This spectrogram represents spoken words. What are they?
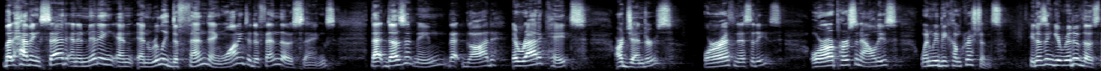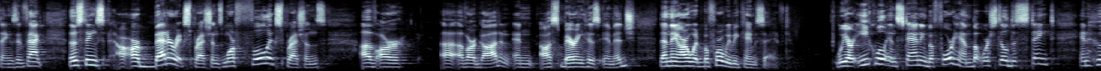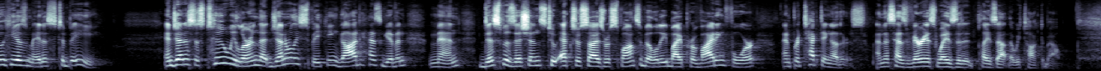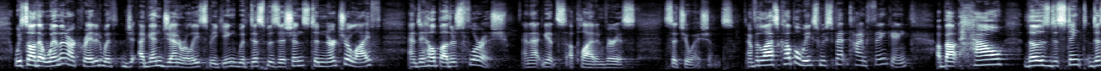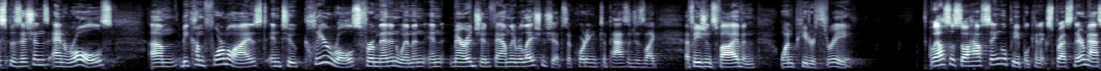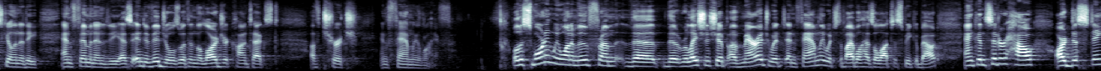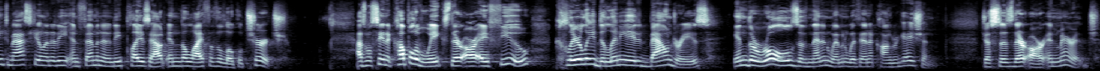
But having said and admitting and, and really defending, wanting to defend those things, that doesn't mean that God eradicates our genders or our ethnicities or our personalities when we become Christians. He doesn't get rid of those things. In fact, those things are better expressions, more full expressions of our, uh, of our God and, and us bearing His image than they are before we became saved. We are equal in standing before Him, but we're still distinct in who He has made us to be. In Genesis 2, we learn that generally speaking, God has given men dispositions to exercise responsibility by providing for and protecting others. And this has various ways that it plays out that we talked about. We saw that women are created with, again, generally speaking, with dispositions to nurture life and to help others flourish. And that gets applied in various situations. And for the last couple weeks, we've spent time thinking about how those distinct dispositions and roles um, become formalized into clear roles for men and women in marriage and family relationships, according to passages like Ephesians 5 and 1 Peter 3. We also saw how single people can express their masculinity and femininity as individuals within the larger context of church and family life. Well, this morning we want to move from the, the relationship of marriage which, and family, which the Bible has a lot to speak about, and consider how our distinct masculinity and femininity plays out in the life of the local church. As we'll see in a couple of weeks, there are a few clearly delineated boundaries in the roles of men and women within a congregation, just as there are in marriage.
